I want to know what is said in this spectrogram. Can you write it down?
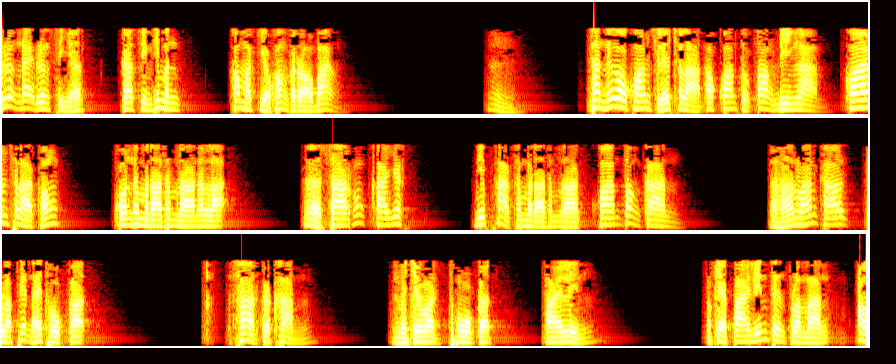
เรื่องได้เรื่องเสียกับสิ่งที่มันเข้ามาเกี่ยวข้องกับเราบ้าง อืมท่านนึกเอาความเฉลียวฉลาดเอาความถูกต้องดีงาม ความฉลาดของคนธรรมดาธรรมดานั่นละศาสตร์ของกาย มีภาคธรรมดาธรรมดาความต้องการ อาหารหวานข้าวประเภทไหนถูกกับธาตุกับขันไม่ใช่ว่าถูกกับปลายลิ้นโอเคปลายลิ้นเป็นประมาณ เอา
